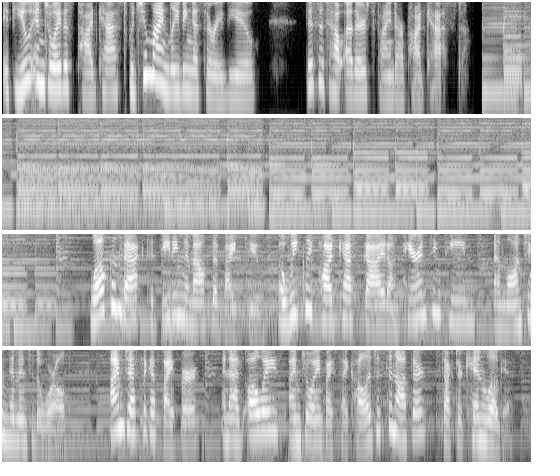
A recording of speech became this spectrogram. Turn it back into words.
If you enjoy this podcast, would you mind leaving us a review? This is how others find our podcast. Welcome back to Feeding the Mouth That Bites You, a weekly podcast guide on parenting teens and launching them into the world. I'm Jessica Pfeiffer, and as always, I'm joined by psychologist and author, Dr. Ken Wilgus.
